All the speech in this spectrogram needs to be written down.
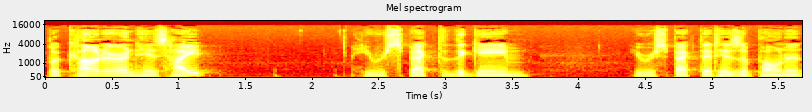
But Conor and his height, he respected the game, he respected his opponent,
